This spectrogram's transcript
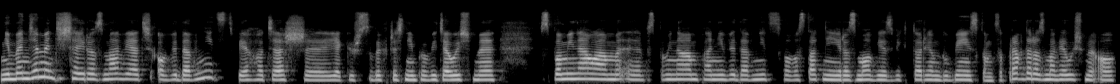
Nie będziemy dzisiaj rozmawiać o wydawnictwie, chociaż y, jak już sobie wcześniej powiedziałyśmy, wspominałam, y, wspominałam Pani wydawnictwo w ostatniej rozmowie z Wiktorią Dubieńską. Co prawda rozmawiałyśmy o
